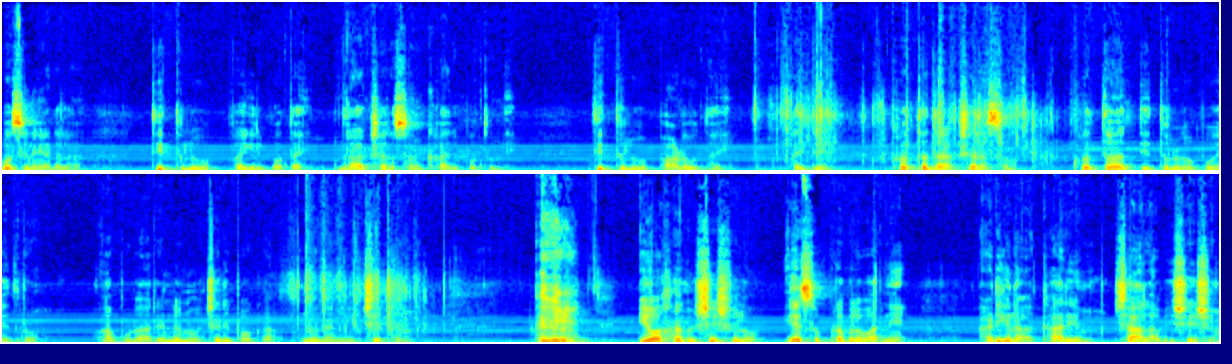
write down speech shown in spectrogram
పోసిన ఎడల తిత్తులు పగిలిపోతాయి. ద్రాక్ష రసం కారిపోతుంది. తిత్తులు పాడవుతాయి. అయితే క్రొత్త ద్రాక్ష రసం క్రొత్త తిత్తులలో పోయేదురు. అప్పుడు ఆ రెండును చెడిపోక ఉండునని చెప్పాను. యోహాను శిష్యులు యేసు ప్రభుల వారిని అడిగిన కార్యం చాలా విశేషం.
